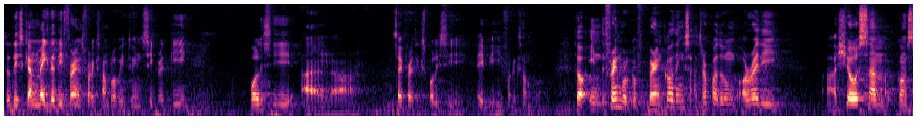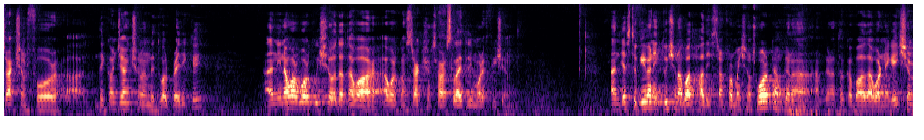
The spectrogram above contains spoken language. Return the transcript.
So this can make the difference, for example, between secret key policy and uh, ciphertext policy ABE, for example. So in the framework of pair encodings, Attrapadung already uh, shows some construction for uh, the conjunction and the dual predicate. And in our work, we show that our, our constructions are slightly more efficient. And just to give an intuition about how these transformations work, I'm gonna, I'm gonna talk about our negation.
